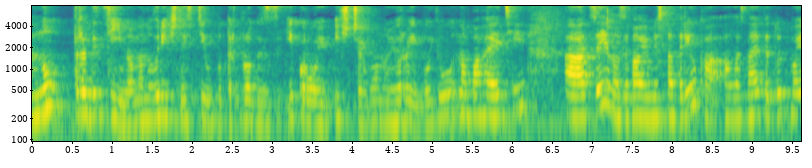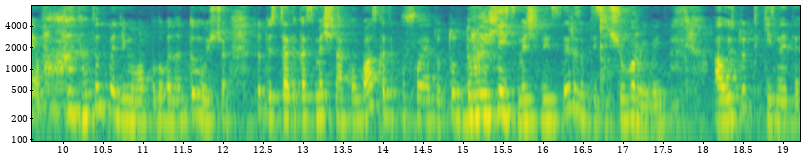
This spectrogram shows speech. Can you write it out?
Ну, традиційно на новорічний стіл бутерброди з ікрою і з червоною рибою на багеті. А це я називаю місна тарілка, але знаєте, тут моя половина, тут Вадімова половина, тому що тут ось ця така смачна ковбаска, типу фету, тут дорогий смачний сир за тисячу гривень. А ось тут такий, знаєте,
